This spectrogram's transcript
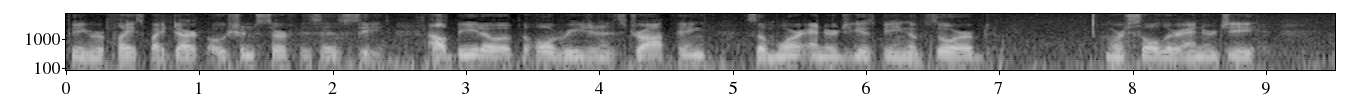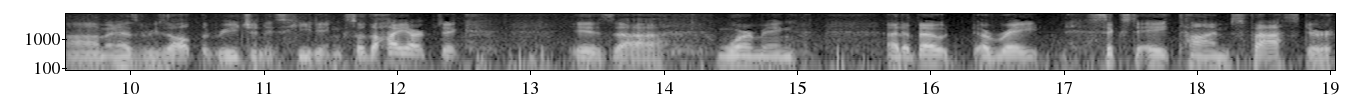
being replaced by dark ocean surfaces, the albedo of the whole region is dropping, so more energy is being absorbed, more solar energy um, and as a result the region is heating. So the high Arctic is uh, warming at about a rate six to eight times faster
